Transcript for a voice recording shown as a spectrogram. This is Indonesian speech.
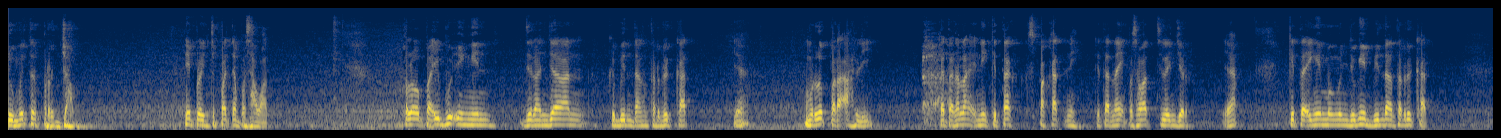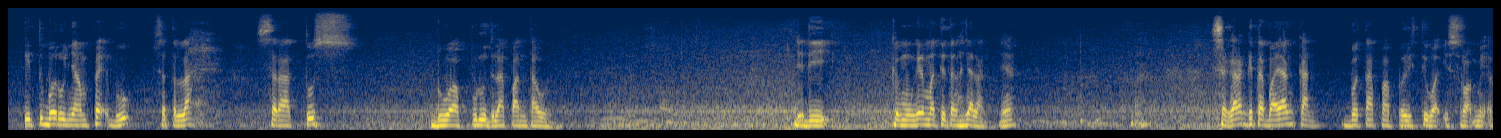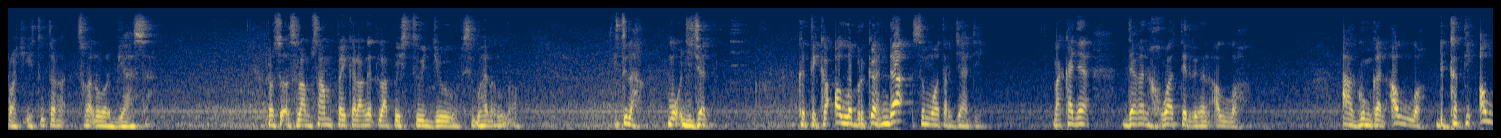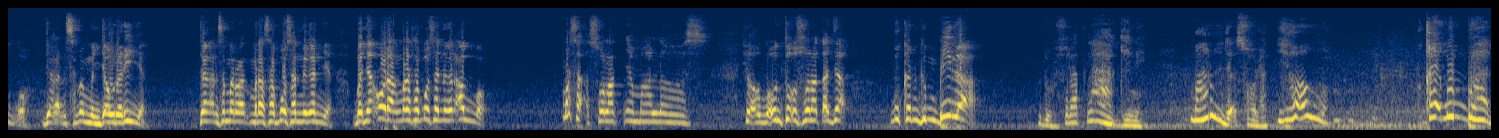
km per jam. Ini paling cepatnya pesawat. Kalau Pak Ibu ingin jalan-jalan ke bintang terdekat, ya, menurut para ahli, katakanlah ini kita sepakat nih, kita naik pesawat Challenger, ya, kita ingin mengunjungi bintang terdekat, itu baru nyampe bu setelah 128 tahun. Jadi kemungkinan mati tengah jalan, ya. Sekarang kita bayangkan betapa peristiwa Isra Mi'raj itu sangat, luar biasa. Rasulullah SAW sampai ke langit lapis tujuh, subhanallah. Itulah mukjizat. Ketika Allah berkehendak, semua terjadi. Makanya jangan khawatir dengan Allah. Agungkan Allah, dekati Allah. Jangan sampai menjauh darinya. Jangan sampai merasa bosan dengannya. Banyak orang merasa bosan dengan Allah. Masa sholatnya males? Ya Allah, untuk sholat aja bukan gembira. Aduh, sholat lagi nih. Baru tidak sholat. Ya Allah. Kayak beban.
